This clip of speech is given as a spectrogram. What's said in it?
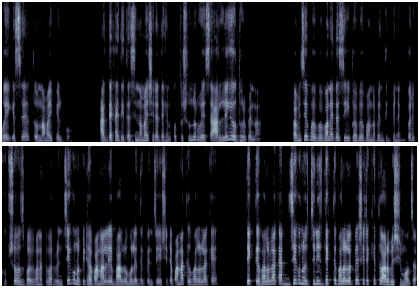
হয়ে গেছে তো নামাই ফেলব। আর দেখাই দিতেছি নামাই সেটা দেখেন কত সুন্দর হয়েছে আর লেগেও ধরবে না। আমি যেভাবে বানাইতেছি এইভাবে বানাবেন দেখবেন একবারে খুব সহজভাবে বানাতে পারবেন। যেকোনো পিঠা বানালে ভালো হলে দেখবেন যে সেটা বানাতেও ভালো লাগে, দেখতেও ভালো লাগে আর যেকোনো জিনিস দেখতে ভালো লাগলে সেটা খেতেও আরও বেশি মজা।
